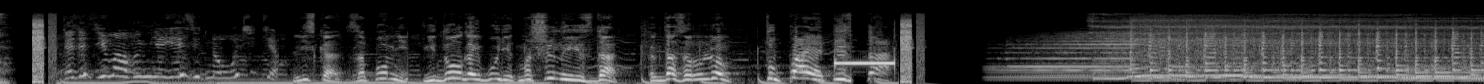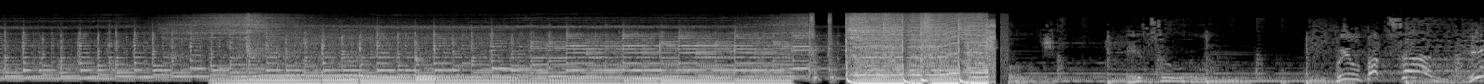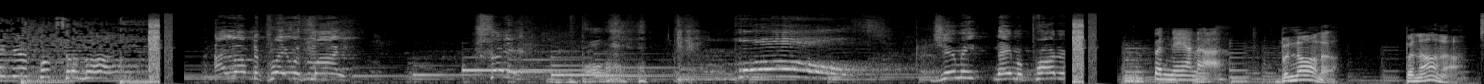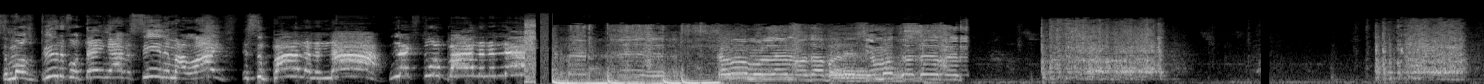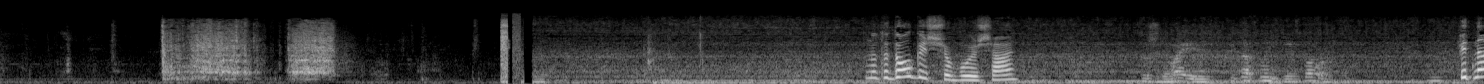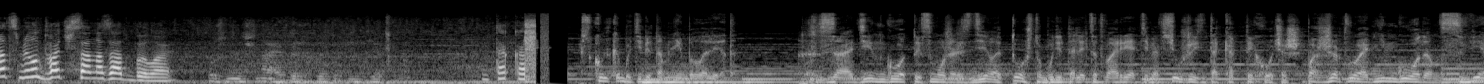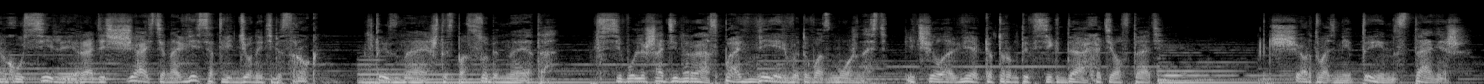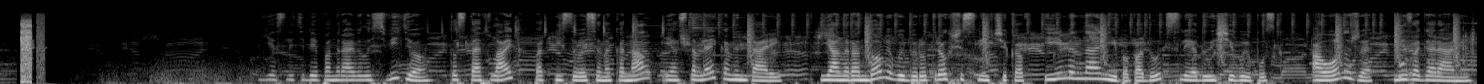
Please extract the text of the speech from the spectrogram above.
Дядя Дима, а вы меня ездить научите? Лиска, запомни, недолго и будет машины езда, когда за рулем тупая пизда. son, inie pod sama. I love to play with my. Say it. Balls. Balls. Jimmy, name a part of. Banana. Banana. Banana. It's the most beautiful thing I've ever seen in my life. It's a banana, and a. Next to a banana, and. Ну ты долго еще будешь, а? Слушай, давай 15 минут я спал. 15 минут, 2 часа назад было. Слушай, не начинай, это же просто пиздец. Так, а... Сколько бы тебе там ни было лет, за один год ты сможешь сделать то, что будет олицетворять тебя всю жизнь так, как ты хочешь. Пожертвуй одним годом сверхусилий ради счастья на весь отведенный тебе срок. Ты знаешь, ты способен на это. Всего лишь один раз поверь в эту возможность. И человек, которым ты всегда хотел стать, черт возьми, ты им станешь. Если тебе понравилось видео, то ставь лайк, подписывайся на канал и оставляй комментарий. Я на рандоме выберу трех счастливчиков, и именно они попадут в следующий выпуск. А он уже не за горами.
